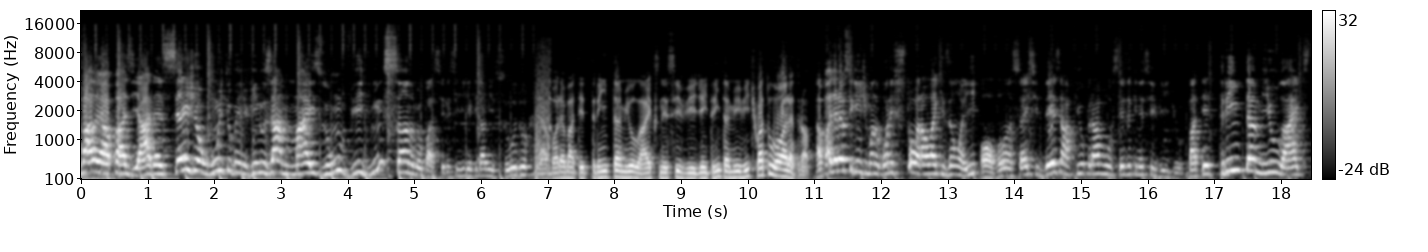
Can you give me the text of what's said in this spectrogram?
Fala aí rapaziada, sejam muito bem-vindos a mais um vídeo insano meu parceiro. Esse vídeo aqui tá absurdo. Já bora bater 30 mil likes nesse vídeo, hein? 30 mil em 24 horas, tropa. Rapaziada, é o seguinte, mano, bora estourar o likezão aí. Ó, vou lançar esse desafio pra vocês aqui nesse vídeo. Bater 30 mil likes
